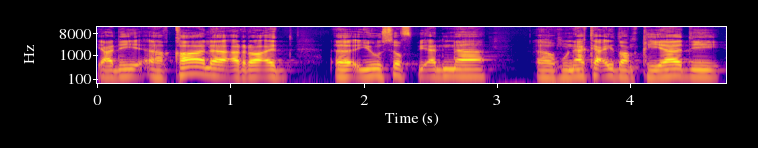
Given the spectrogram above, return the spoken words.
يعني قال الرائد يوسف بأن هناك أيضا قيادي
